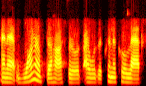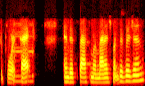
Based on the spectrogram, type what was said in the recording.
and at one of the hospitals, I was a clinical lab support mm-hmm. tech in the specimen management division.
